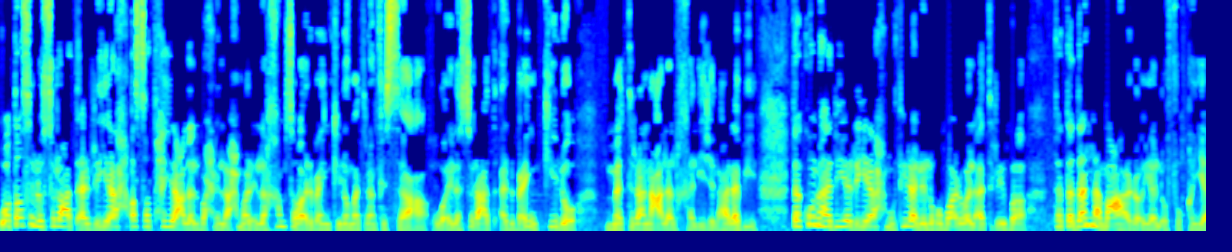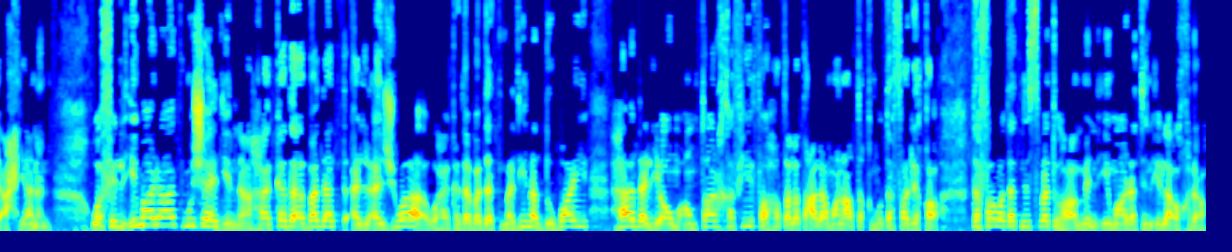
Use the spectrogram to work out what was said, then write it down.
وتصل سرعة الرياح السطحية على البحر الأحمر إلى 45 كم في الساعة وإلى سرعة 40 كيلو مترا على الخليج العربي. تكون هذه الرياح مثيرة للغبار والأتربة تتدنى معها الرؤية الأفقية أحيانا. وفي الإمارات مشاهدينا هكذا بدت الأجواء وهكذا بدت مدينة دبي. هذا اليوم أمطار خفيفة هطلت على مناطق متفرقة تفاوتت نسبتها من إمارة إلى أخرى.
